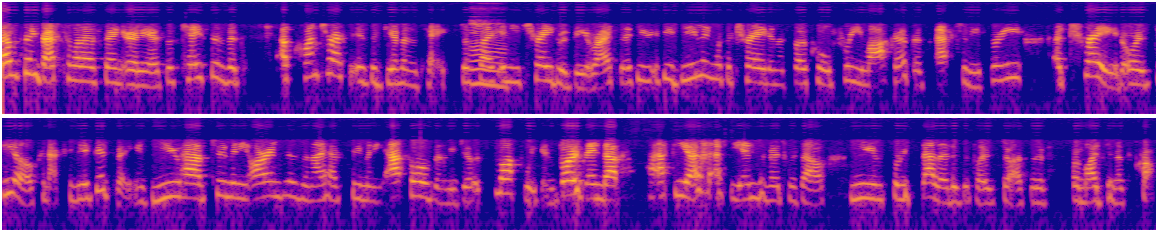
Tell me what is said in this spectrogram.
I was going back to what I was saying earlier. It's a case of that a contract is a give and take, just mm. like any trade would be, right? So if you if you're dealing with a trade in a so-called free market that's actually free, a trade or a deal can actually be a good thing. If you have too many oranges and I have too many apples and we do a swap, we can both end up happier at the end of it with our new fruit salad as opposed to our sort of homogenous crop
